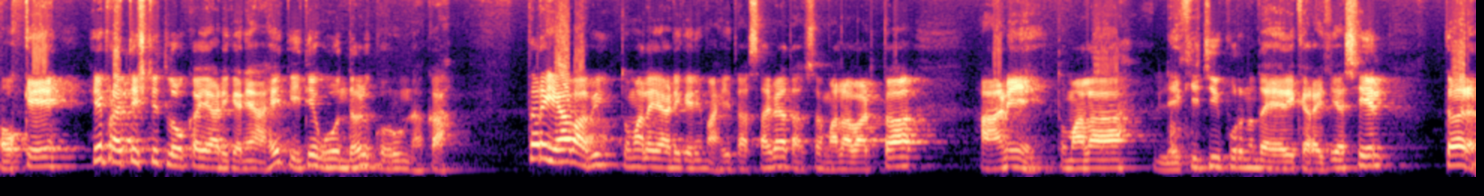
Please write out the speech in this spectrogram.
ओके? हे प्रतिष्ठित लोक या ठिकाणी आहेत इथे गोंधळ करू नका. तर या बाबी तुम्हाला या ठिकाणी माहीत असाव्यात असं मला वाटतं. आणि तुम्हाला लेखीची पूर्ण तयारी करायची असेल तर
